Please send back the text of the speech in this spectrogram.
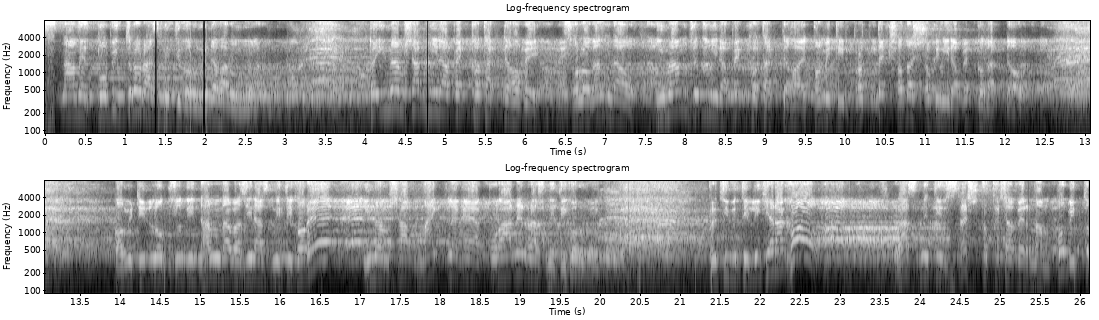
ইসলামের পবিত্র রাজনীতি করব, এটা পারুন না তো ইমাম সাহেব নিরপেক্ষ থাকতে হবে, স্লোগান দাও। ইমাম যদি নিরপেক্ষ থাকতে হয়, কমিটির প্রত্যেক সদস্যকে নিরপেক্ষ থাকতে হবে। কমিটির লোক যদি ধান্দাবাজি রাজনীতি করে, ইমাম সাহেব মাইক লাগায়া কোরআনের রাজনীতি করবে। পৃথিবীতে লিখে রাখো রাজনীতির শ্রেষ্ঠ কিতাবের নাম, পবিত্র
